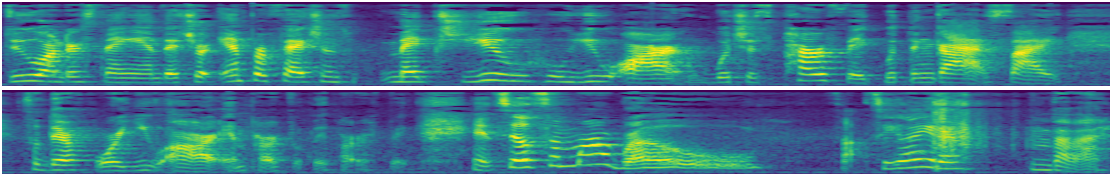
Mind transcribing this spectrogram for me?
do understand that your imperfections makes you who you are, which is perfect within God's sight. So therefore, you are imperfectly perfect. Until tomorrow, talk to you later. Bye-bye.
